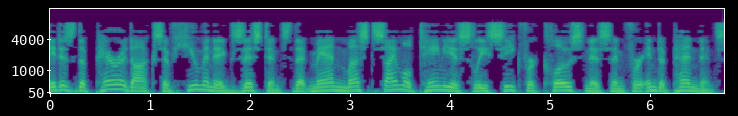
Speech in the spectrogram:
it is the paradox of human existence that man must simultaneously seek for closeness and for independence,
